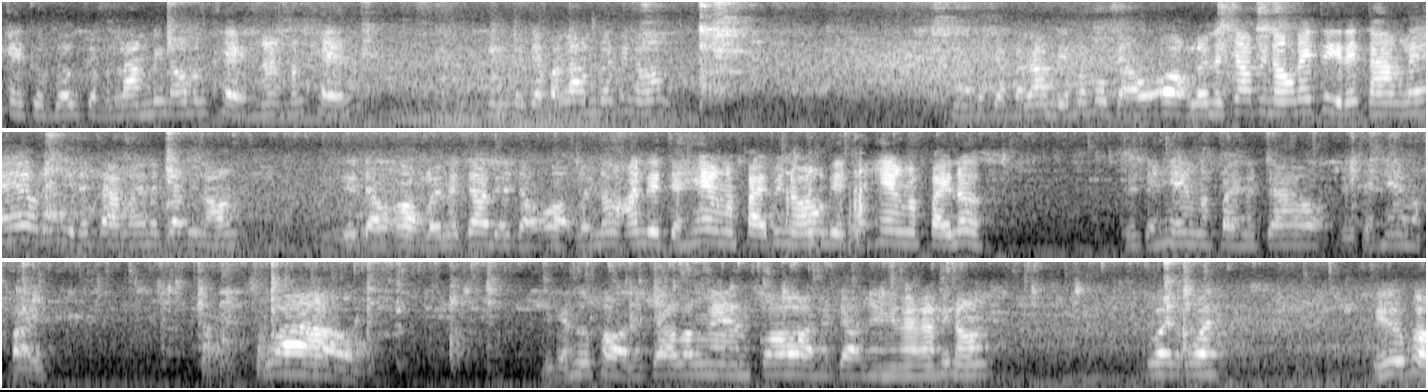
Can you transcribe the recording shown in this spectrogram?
แห้งเกิกเดือกจะบล้ำพี่น้องมันแข็งนะมันแข็งกินก็จะบล้ำด้วยพี่น้อง มันก็จะบาลามเดี๋ยวพระโมกจะเอาออกเลยนะเจ้าพี่น้องได้ตีได้ตังแล้วได้ตีได้ตังเลยนะเจ้าพี่น้อง เดี๋ยวจะเอาออกเลยนะเจ้าเดี๋ยวจะเอาออกเลยเนาะอันเดี๋ยวจะแห้งลงไปพี่น้องเดี๋ยวจะแห้งลงไปเนอะเดี๋ยวจะแห้งลงไปนะเจ้า เดี๋ยวจะแห้งลงไป ว้าว เดี๋ยวจะฮือพอนะเจ้าว่างามก็นะเจ้าเห็นไหมนะพี่น้องโอ้ยโอ้ยเดี๋ยวฮือพอ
